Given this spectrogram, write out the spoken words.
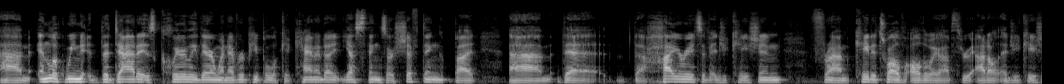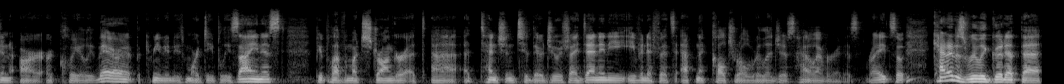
Um, and look, we the data is clearly there. Whenever people look at Canada, yes, things are shifting, but um, the the high rates of education from K to 12 all the way up through adult education are, are clearly there. The community is more deeply Zionist. People have a much stronger uh, attention to their Jewish identity, even if it's ethnic, cultural, religious, however it is, right? So Canada's really good at the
